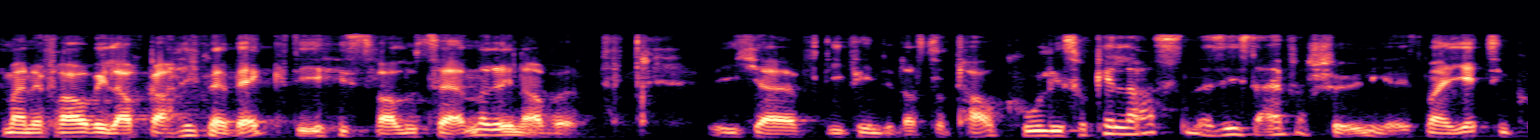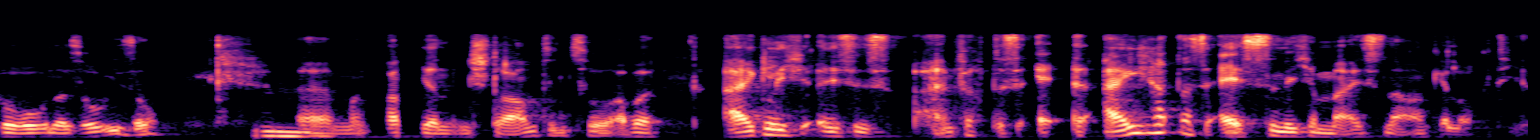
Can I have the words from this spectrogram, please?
Meine Frau will auch gar nicht mehr weg, die ist zwar Luzernerin, aber ich, äh, die finde das total cool, ist so gelassen. Es ist einfach schön hier. Ich meine, jetzt in Corona sowieso. Mhm. Äh, man kann hier an den Strand und so, aber eigentlich ist es einfach das, äh, eigentlich hat das Essen mich am meisten angelockt hier.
